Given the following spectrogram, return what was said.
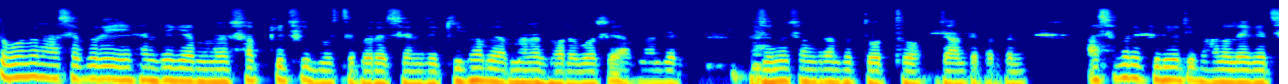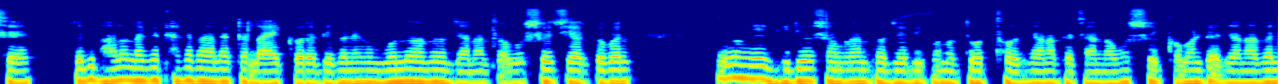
তো বন্ধুরা, আশা করি এখান থেকে আপনারা সবকিছুই বুঝতে পেরেছেন যে কীভাবে আপনারা ঘরে বসে আপনাদের জমি সংক্রান্ত তথ্য জানতে পারবেন। আশা করি ভিডিওটি ভালো লেগেছে। যদি ভালো লাগে থাকে তাহলে একটা লাইক করে দেবেন এবং বন্ধু বান্ধব জানাতে অবশ্যই শেয়ার করবেন। এবং এই ভিডিও সংক্রান্ত যদি কোনো তথ্য জানাতে চান অবশ্যই কমেন্টে জানাবেন।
